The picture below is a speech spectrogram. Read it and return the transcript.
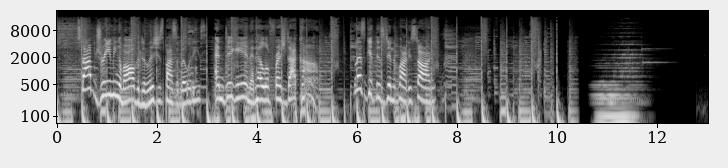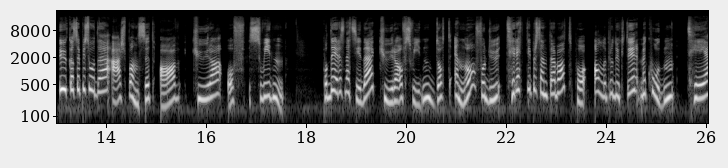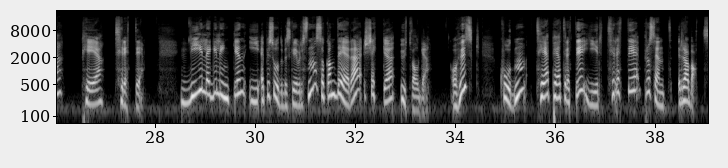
Stop dreaming of all the delicious possibilities and dig in at HelloFresh.com. Let's get this dinner party started. Ukas episode er sponset av Cura of Sweden. På deres nettside curaofsweden.no får du 30% rabatt på alle produkter med koden TP30. Vi legger linken i episodebeskrivelsen, så kan dere sjekke utvalget. Og husk, koden TP30 gir 30% rabatt.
